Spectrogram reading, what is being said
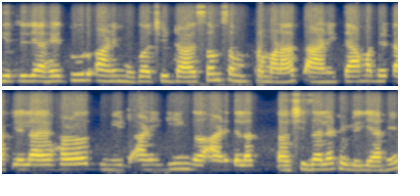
घेतलेली आहे तूर आणि मुगाची डाळ सम सम प्रमाणात आणि त्यामध्ये टाकलेला आहे हळद मीठ आणि हिंग आणि त्याला शिजायला ठेवलेली आहे.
